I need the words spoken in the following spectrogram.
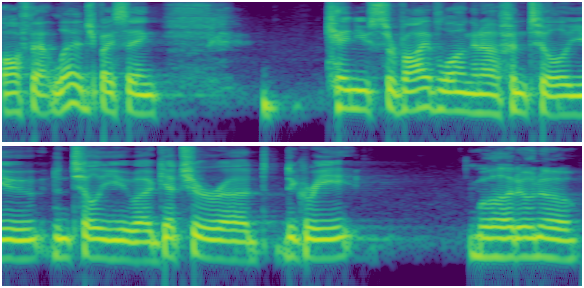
off that ledge by saying, "Can you survive long enough until you until you uh, get your uh, degree?" Well, I don't know.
